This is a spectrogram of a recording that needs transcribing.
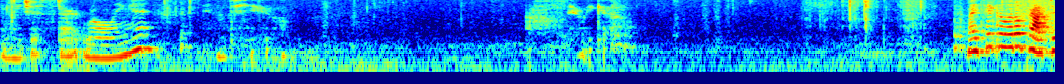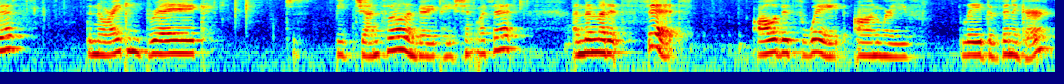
And we just start rolling it into, oh, there we go. Might take a little practice. The nori can break. Just be gentle and very patient with it. And then let it sit all of its weight on where you've laid the vinegar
